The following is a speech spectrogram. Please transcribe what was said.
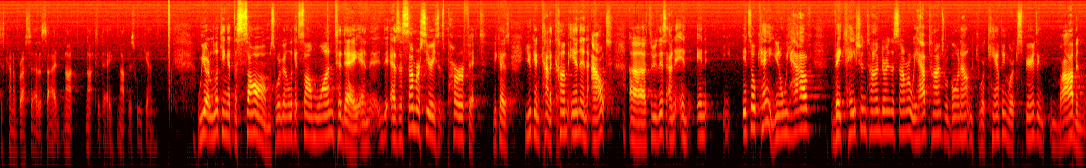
just kind of brush that aside. Not, not today, not this weekend. We are looking at the Psalms. We're going to look at Psalm 1 today. And as a summer series, it's perfect because you can kind of come in and out uh, through this. And, and, and it's okay. You know, we have vacation time during the summer. We have times we're going out and we're camping, we're experiencing. Bob and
